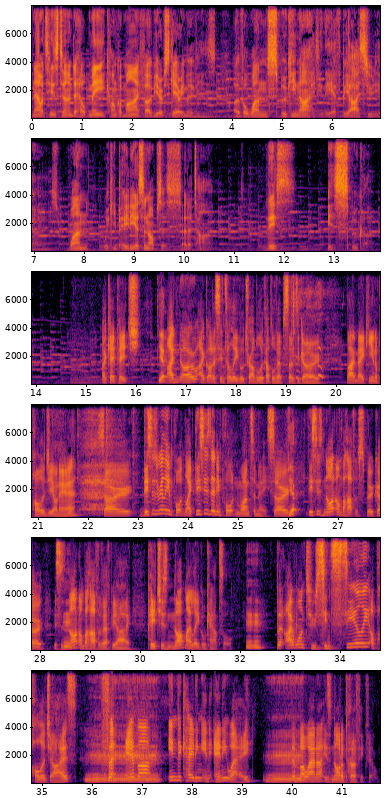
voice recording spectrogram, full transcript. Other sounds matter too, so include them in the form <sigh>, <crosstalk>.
Now it's his turn to help me conquer my phobia of scary movies over one spooky night in the FBI studios, one Wikipedia synopsis at a time. This is Spooko. Okay, Peach. Yep. I know I got us into legal trouble a couple of episodes ago <laughs> by making an apology on air. So this is really important. Like this is an important one to me. So Yep. this is not on behalf of Spooko. This is mm. not on behalf of FBI. Peach is not my legal counsel. Mm-hmm. But I want to sincerely apologize mm. for ever indicating in any way mm. that Moana is not a perfect film.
